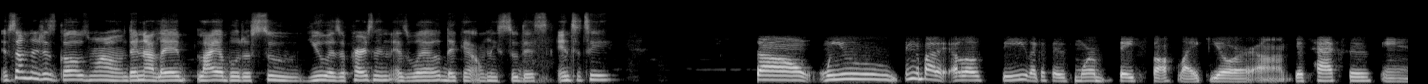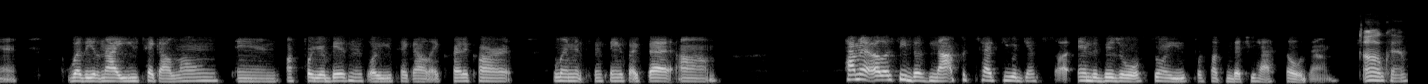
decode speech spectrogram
if something just goes wrong, they're not li- liable to sue you as a person as well. They can only sue this entity. So when you think about an LLC, like I said, it's more based off like your um, your taxes and whether or not you take out loans and uh, for your business or you take out like credit card limits and things like that. Um, having an LLC does not protect you against uh, individuals suing you for something that you have sold them. Okay.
